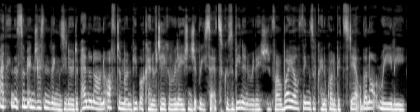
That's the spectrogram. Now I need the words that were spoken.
I think there's some interesting things, you know, depending on often when people kind of take a relationship reset because they've been in a relationship for a while, things have kind of gone a bit stale. They're not really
